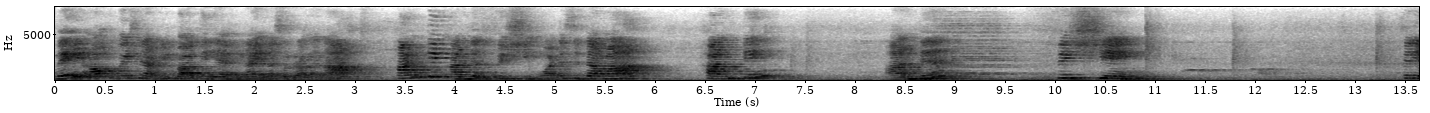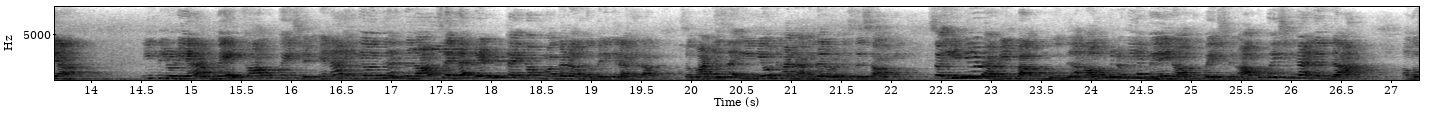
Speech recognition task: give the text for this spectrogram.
மெயின் ஆக்குபேஷன் அப்படின்னு பார்த்தீங்க அப்படின்னா என்ன சொல்றாங்கன்னா hunting and fishing what is இட்டாமா ஹண்டிங் அண்ட் ஃபிஷிங் சரியா? எங்களுடைய மெயின் ஆக்குபேஷன் ஏன்னா இங்க வந்து இந்த நார்த் சைடுல ரெண்டு டைப் ஆஃப் மக்கள் அவங்க பிரிக்கிறாங்களா? So one is Inuit and other one is Sami so Inuit அப்படின்னு பார்க்கும்போது அவங்களுடைய மெயின் ஆக்குபேஷன் ஆக்குபேஷன் என்னதுதான்? அவங்க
